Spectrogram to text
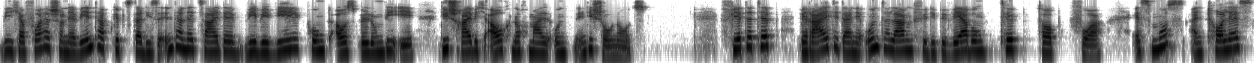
wie ich ja vorher schon erwähnt habe, gibt es da diese Internetseite www.ausbildung.de. Die schreibe ich auch nochmal unten in die Show Notes. Vierter Tipp, bereite deine Unterlagen für die Bewerbung tip-top vor. Es muss ein tolles,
